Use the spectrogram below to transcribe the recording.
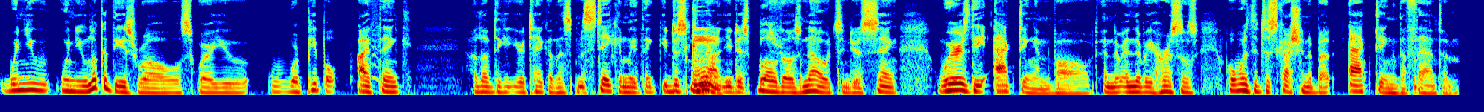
when you when you look at these roles where you where people I think I'd love to get your take on this mistakenly think you just come mm. out and you just blow those notes and just sing where's the acting involved and the, in the rehearsals what was the discussion about acting the phantom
